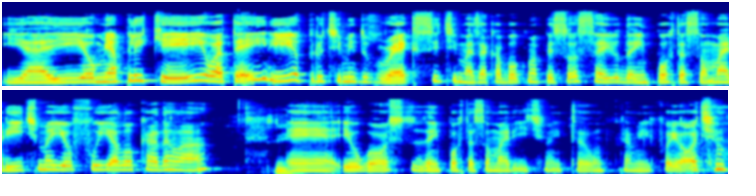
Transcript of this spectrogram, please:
E aí eu me apliquei, eu até iria para o time do Brexit, mas acabou que uma pessoa saiu da importação marítima e eu fui alocada lá. É, eu gosto da importação marítima, então para mim foi ótimo.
